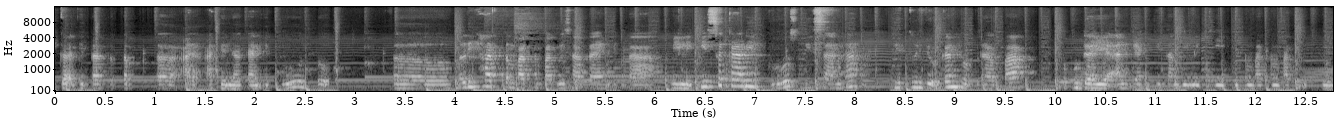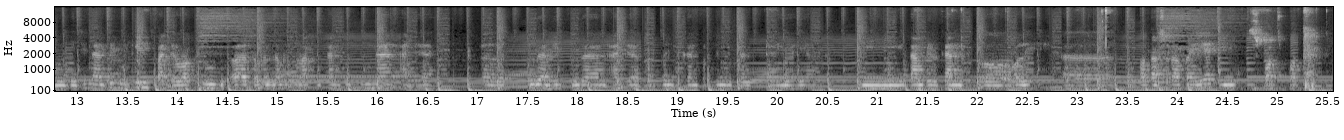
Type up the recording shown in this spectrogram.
juga kita tetap uh, agendakan itu untuk uh, melihat tempat-tempat wisata yang kita miliki sekaligus di sana ditunjukkan beberapa kebudayaan yang kita miliki di tempat-tempat itu. Jadi nanti mungkin pada waktu uh, teman-teman melakukan kunjungan ada hiburan-hiburan, ada pertunjukan-pertunjukan budaya yang ditampilkan uh, oleh uh, kota Surabaya di spot-spot tadi.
